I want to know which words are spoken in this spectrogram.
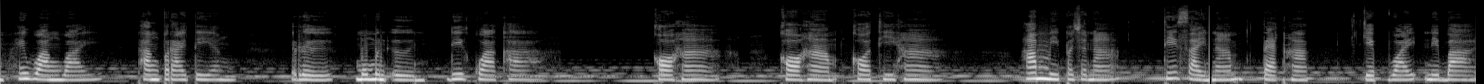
ำให้วางไว้ ทางปลายเตียง หรือมุมอื่นๆดีกว่าค่ะข้อ 5. ข้อห้ามข้อที่ 5 ห้ามมีภาชนะที่ใส่น้ำแตกหัก เก็บไว้ในบ้าน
